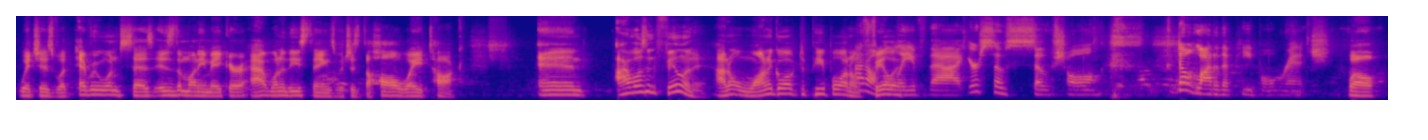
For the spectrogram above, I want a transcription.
which is what everyone says is the moneymaker at one of these things, which is the hallway talk. And I wasn't feeling it. I don't want to go up to people. I don't, I don't feel believe it. that. You're so social. don't lie to the people, Rich. Well,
